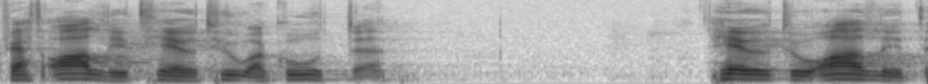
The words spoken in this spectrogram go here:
För att allit hev to a gode. Hev to allit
